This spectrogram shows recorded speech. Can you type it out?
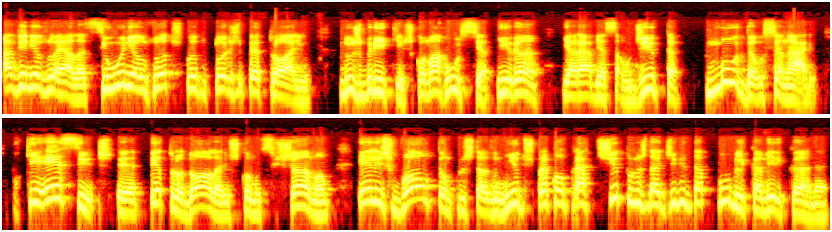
a Venezuela se une aos outros produtores de petróleo dos BRICS, como a Rússia, Irã e Arábia Saudita, muda o cenário. Porque esses eh, petrodólares, como se chamam, eles voltam para os Estados Unidos para comprar títulos da dívida pública americana.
